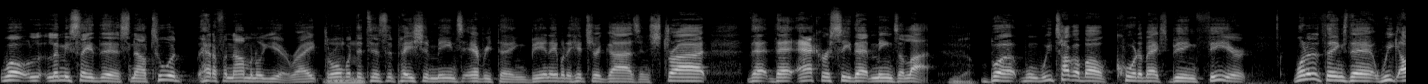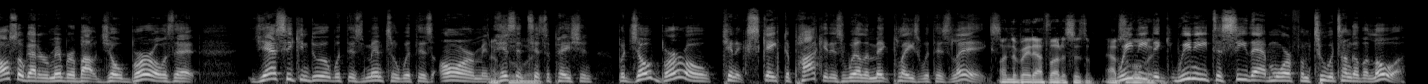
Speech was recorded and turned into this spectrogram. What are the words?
Well, l- let me say this. Now, Tua had a phenomenal year, right? Throwing Mm-hmm. with anticipation means everything. Being able to hit your guys in stride, that that accuracy, that means a lot. Yeah. But when we talk about quarterbacks being feared, one of the things that we also got to remember about Joe Burrow is that yes, he can do it with his mental, with his arm and his anticipation, but Joe Burrow can escape the pocket as well and make plays with his legs. Underrated athleticism. We need to we need to see that more from Tua Tagovailoa.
